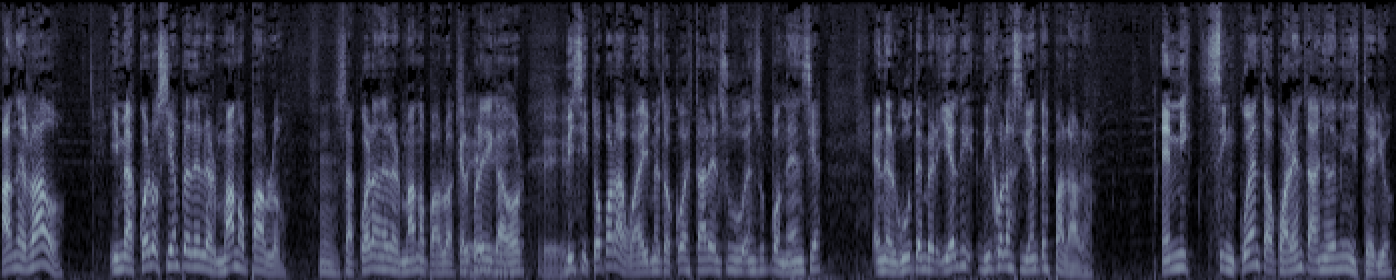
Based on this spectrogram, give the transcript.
han errado. Y me acuerdo siempre del hermano Pablo. ¿Se acuerdan del hermano Pablo, aquel predicador? Visitó Paraguay y me tocó estar en su, en su ponencia en el Gutenberg y él dijo las siguientes palabras en mis 50 o 40 años de ministerio,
